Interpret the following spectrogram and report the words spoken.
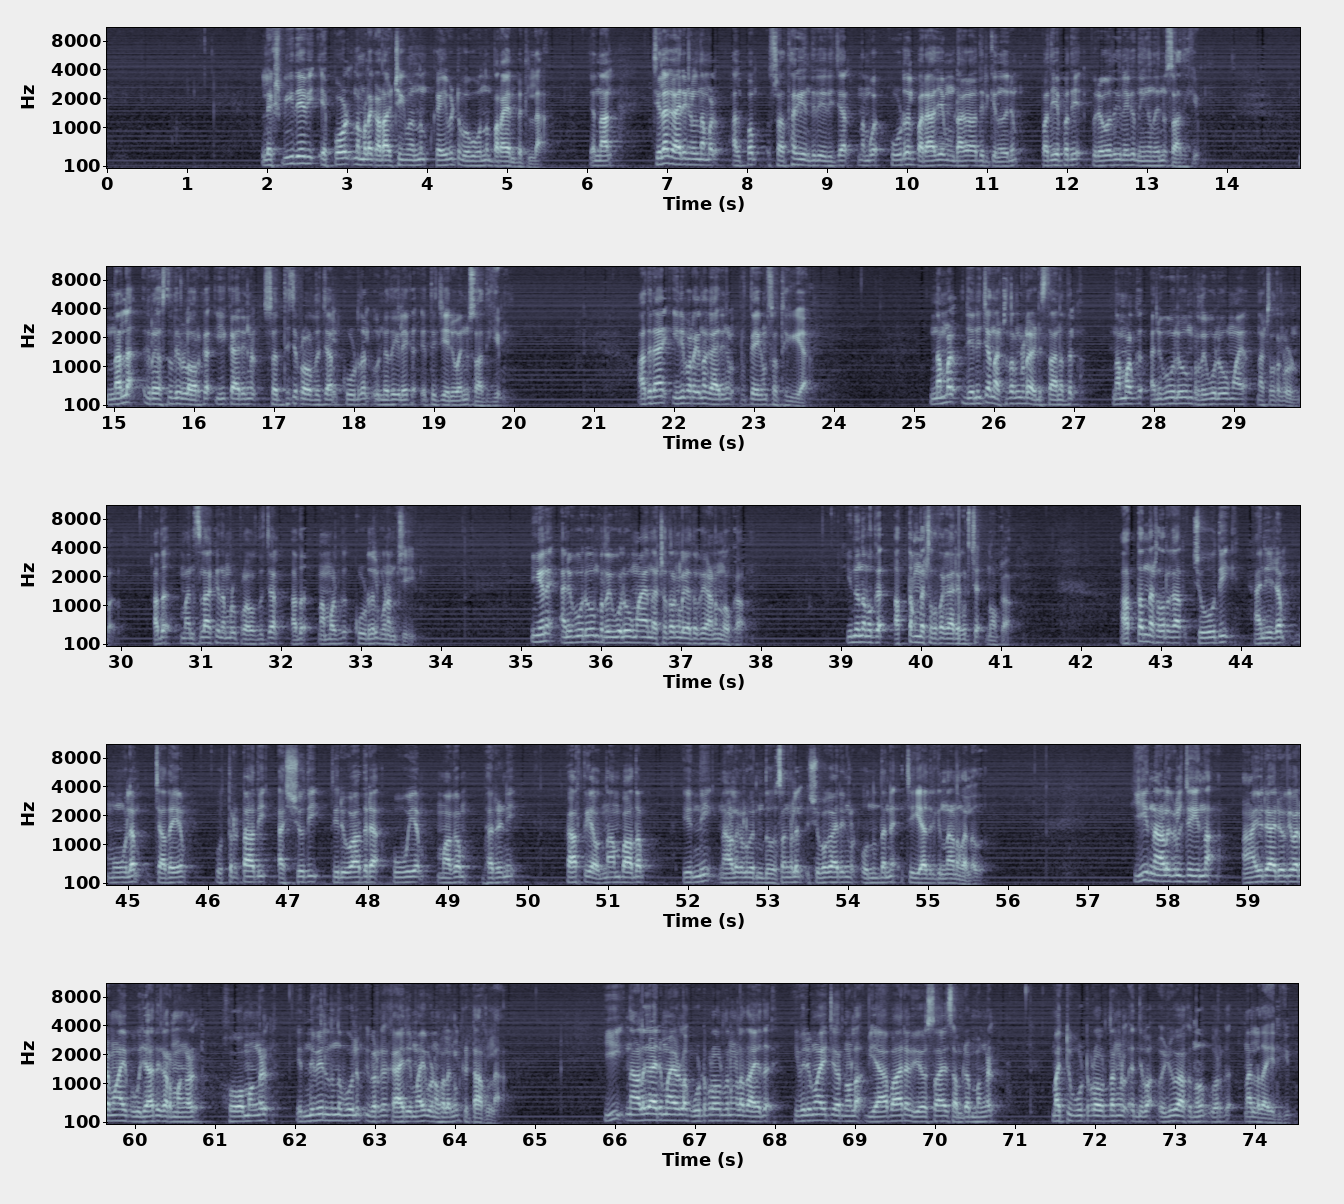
ലക്ഷ്മി ദേവി എപ്പോൾ നമ്മളെ കടാക്ഷിക്കുമെന്നും കൈവിട്ടു പോകുമെന്നും പറയാൻ പറ്റില്ല. എന്നാൽ ചില കാര്യങ്ങൾ നമ്മൾ അല്പം ശ്രദ്ധ കേന്ദ്രീകരിച്ചാൽ നമുക്ക് കൂടുതൽ പരാജയം ഉണ്ടാകാതിരിക്കുന്നതിനും പതിയെ പതിയെ പുരോഗതിയിലേക്ക് നീങ്ങുന്നതിനും സാധിക്കും. നല്ല ഗൃഹസ്ഥിതിയുള്ളവർക്ക് ഈ കാര്യങ്ങൾ ശ്രദ്ധിച്ച് പ്രവർത്തിച്ചാൽ കൂടുതൽ ഉന്നതിയിലേക്ക് എത്തിച്ചേരുവാനും സാധിക്കും. അതിനായി ഇനി പറയുന്ന കാര്യങ്ങൾ പ്രത്യേകം ശ്രദ്ധിക്കുക. നമ്മൾ ജനിച്ച നക്ഷത്രങ്ങളുടെ അടിസ്ഥാനത്തിൽ നമ്മൾക്ക് അനുകൂലവും പ്രതികൂലവുമായ നക്ഷത്രങ്ങളുണ്ട്. അത് മനസ്സിലാക്കി നമ്മൾ പ്രവർത്തിച്ചാൽ അത് നമ്മൾക്ക് കൂടുതൽ ഗുണം ചെയ്യും. ഇങ്ങനെ അനുകൂലവും പ്രതികൂലവുമായ നക്ഷത്രങ്ങൾ ഏതൊക്കെയാണെന്ന് നോക്കാം. ഇന്ന് നമുക്ക് അത്തം നക്ഷത്രക്കാരെക്കുറിച്ച് നോക്കാം. അത്തം നക്ഷത്രക്കാർ ചോതി അനിഴം മൂലം ചതയം ഉത്രട്ടാതി അശ്വതി തിരുവാതിര പൂയം മകം ഭരണി കാർത്തിക ഒന്നാം പാദം എന്നീ നാളുകൾ വരുന്ന ദിവസങ്ങളിൽ ശുഭകാര്യങ്ങൾ ഒന്നും തന്നെ ചെയ്യാതിരിക്കുന്നതാണ് നല്ലത്. ഈ നാളുകളിൽ ചെയ്യുന്ന ആയുരാരോഗ്യപരമായ പൂജാതി കർമ്മങ്ങൾ ഹോമങ്ങൾ എന്നിവയിൽ നിന്ന് പോലും ഇവർക്ക് കാര്യമായ ഗുണഫലങ്ങൾ കിട്ടാറില്ല. ഈ നാളുകാരുമായുള്ള കൂട്ടുപ്രവർത്തനങ്ങൾ അതായത് ഇവരുമായി ചേർന്നുള്ള വ്യാപാര വ്യവസായ സംരംഭങ്ങൾ മറ്റു കൂട്ടുപ്രവർത്തനങ്ങൾ എന്നിവ ഒഴിവാക്കുന്നതും ഇവർക്ക് നല്ലതായിരിക്കും.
